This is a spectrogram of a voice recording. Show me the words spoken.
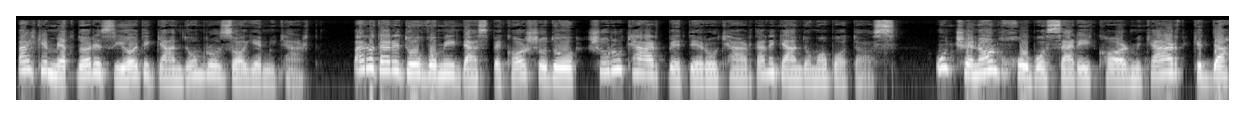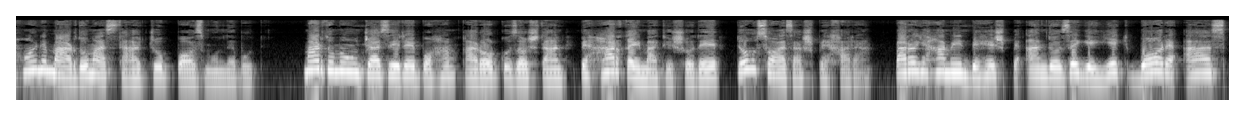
بلکه مقدار زیادی گندم رو ضایع می‌کرد. برادر دومی دست به کار شد و شروع کرد به درو کردن گندما با داس. اون چنان خوب و سریع کار می‌کرد که دهان مردم از تعجب باز مونده بود. مردم اون جزیره با هم قرار گذاشتن به هر قیمتی شده داس و ازش بخرن. برای همین بهش به اندازه یک بار اسب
